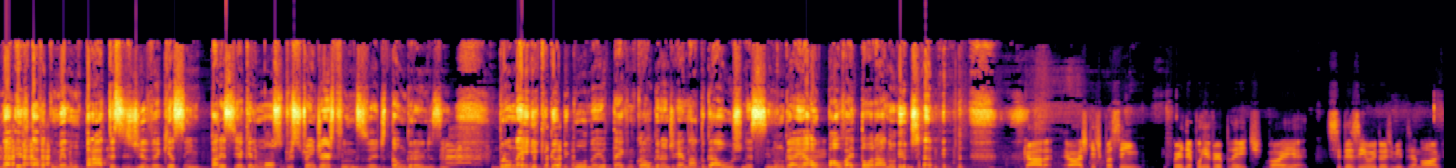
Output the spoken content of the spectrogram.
Não, ele tava comendo um prato esses dias, velho, que assim, parecia aquele monstro do Stranger Things, velho, de tão grande, assim. Bruno Henrique Gabigol, né? E o técnico é o grande Renato Gaúcho, né? Se não ganhar, É. o pau vai torar no Rio de Janeiro. Cara, eu acho que, tipo assim, perder pro River Plate vai, se desenhou em 2019.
